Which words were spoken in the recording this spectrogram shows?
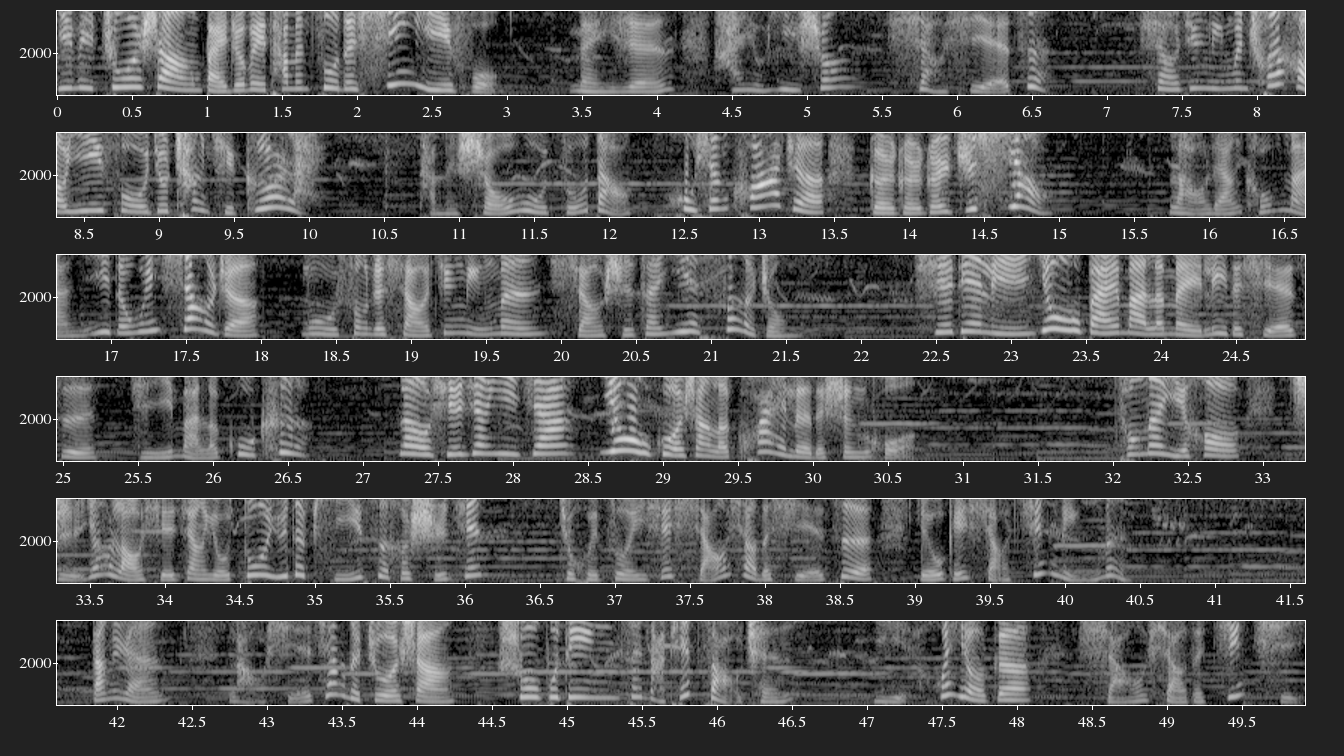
因为桌上摆着为他们做的新衣服，每人还有一双小鞋子。小精灵们穿好衣服就唱起歌来，他们手舞足蹈，互相夸着，咯咯咯直笑。老两口满意的微笑着，目送着小精灵们消失在夜色中。鞋店里又摆满了美丽的鞋子，挤满了顾客。老鞋匠一家又过上了快乐的生活。从那以后，只要老鞋匠有多余的皮子和时间，就会做一些小小的鞋子留给小精灵们。当然，老鞋匠的桌上说不定在哪天早晨，也会有个小小的惊喜。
